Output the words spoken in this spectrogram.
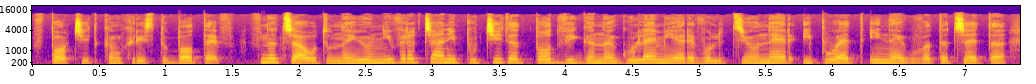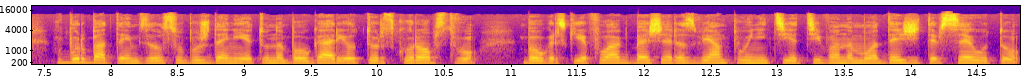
в почет към Христо Ботев. В началото на юни врачани почитат подвига на големия революционер и поет и неговата чета в борбата им за освобождението на България от турско робство. Българския флаг беше развян по инициатива на младежите в селото.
